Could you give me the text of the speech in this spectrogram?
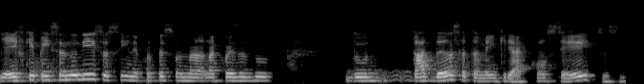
E aí fiquei pensando nisso, assim, né, professor, na, na coisa do, do, da dança também, criar conceitos e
